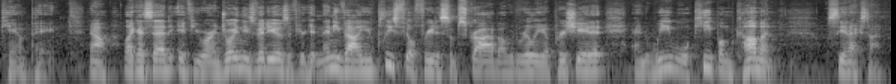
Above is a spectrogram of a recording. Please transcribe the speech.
campaign. Now, like I said, if you are enjoying these videos, if you're getting any value, please feel free to subscribe. I would really appreciate it. And we will keep them coming. See you next time.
